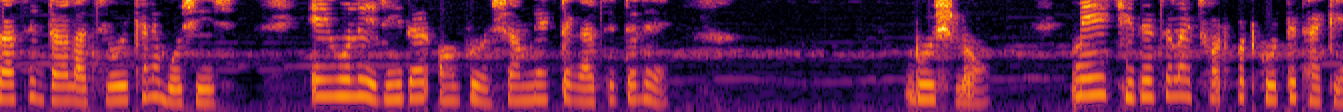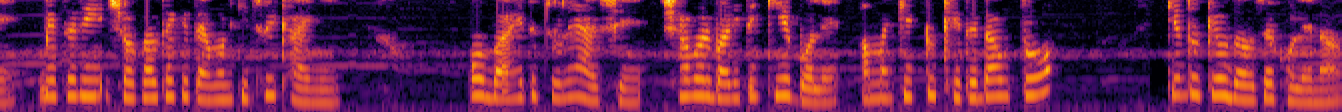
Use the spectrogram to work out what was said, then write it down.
গাছের ডাল আছে, ওইখানে বসিস। এই বলে হৃদ আর অভ্র সামনে একটা গাছের ডালে বসল। মেয়ে খিদের জ্বালায় ছটফট করতে থাকে। বেচারি সকাল থেকে তেমন কিছুই খায়নি। ও বাইরে চলে আসে। সবার বাড়িতে গিয়ে বলে, আমাকে একটু খেতে দাও তো। কিন্তু কেউ দরজা খোলে না।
